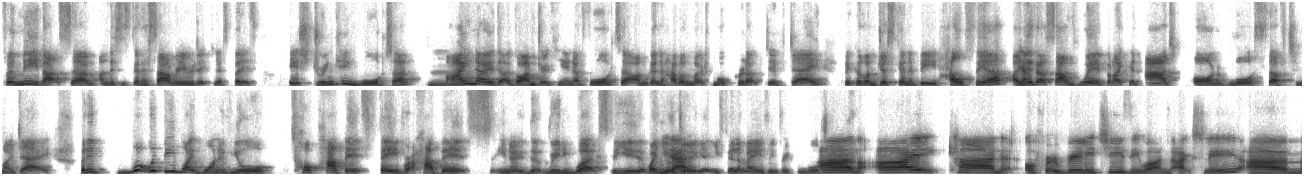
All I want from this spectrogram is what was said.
for me, that's um, and this is going to sound really ridiculous, but it's it's drinking water. Mm. I know that if I'm drinking enough water, I'm going to have a much more productive day because I'm just going to be healthier. I Yeah. know that sounds weird, but I can add on more stuff to my day. But it, what would be like one of your top habits, favorite habits, you know, that really works for you that when you're Yeah. doing it, you feel amazing drinking water? Um, I can offer a really cheesy one actually. Um,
